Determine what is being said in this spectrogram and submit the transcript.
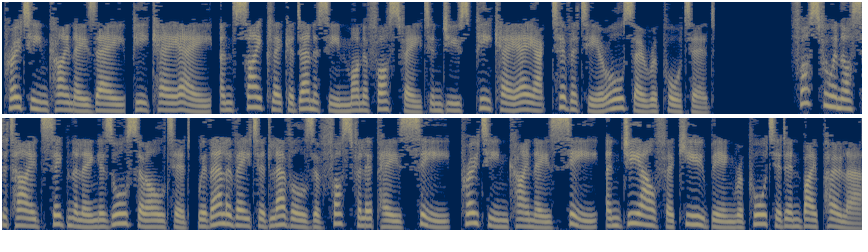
protein kinase A (pKa), and cyclic adenosine monophosphate-induced pKa activity are also reported. Phosphoinositide signaling is also altered, with elevated levels of phospholipase C, protein kinase C, and G-alpha-Q being reported in bipolar.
